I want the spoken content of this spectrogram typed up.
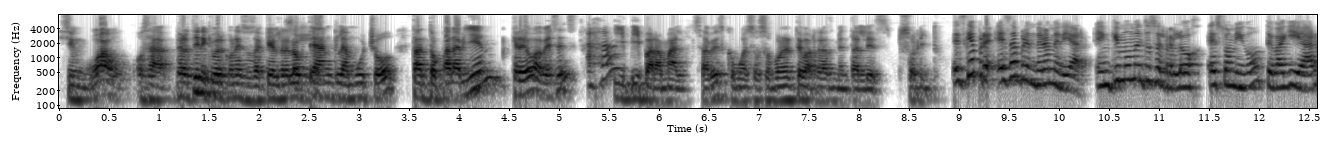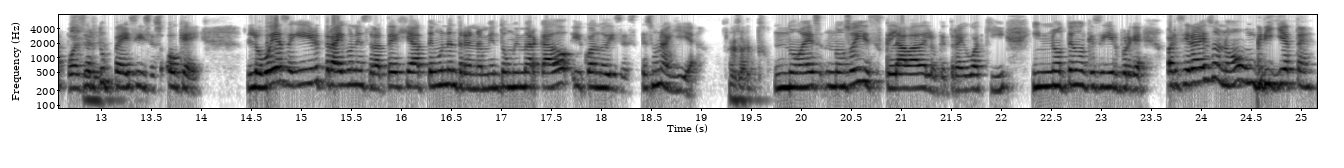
Y dicen, wow, o sea, pero tiene que ver con eso, o sea, que el reloj Sí. te ancla mucho, tanto para bien, creo, a veces, y, y para mal, ¿sabes? Como eso, o sea, ponerte barreras mentales solito. Es que es aprender a mediar. ¿En qué momentos el reloj es tu amigo? Te va a guiar, puede ser tu pace y dices, ok, lo voy a seguir, traigo una estrategia, tengo un entrenamiento muy marcado y cuando dices, es una guía. Exacto. no es, no soy esclava de lo que traigo aquí y no tengo que seguir porque pareciera eso, ¿no? Un grillete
